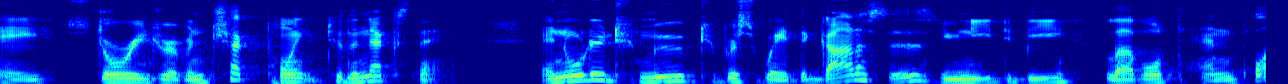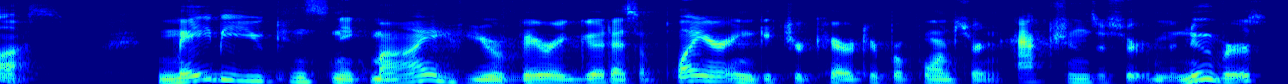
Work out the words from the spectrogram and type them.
a story driven checkpoint to the next thing. In order to move to persuade the goddesses, you need to be level 10 plus. Maybe you can sneak by if you're very good as a player and get your character perform certain actions or certain maneuvers,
